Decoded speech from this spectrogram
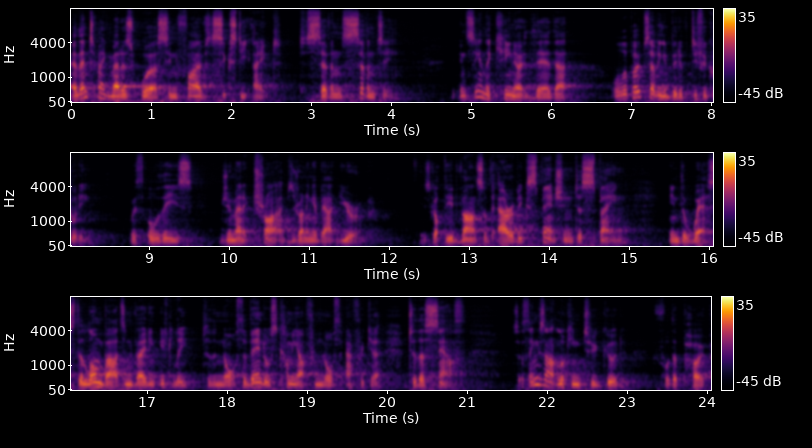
And then to make matters worse, in 568 to 770, you can see in the keynote there that, well, the Pope's having a bit of difficulty with all these Germanic tribes running about Europe. He's got the advance of the Arab expansion to Spain in the west, the Lombards invading Italy to the north, the Vandals coming up from North Africa to the south. So things aren't looking too good for the Pope.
